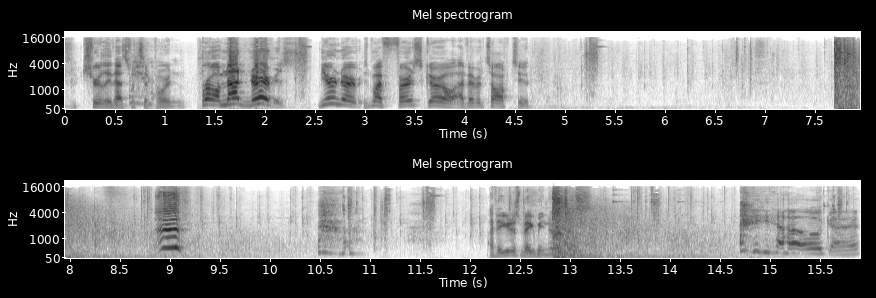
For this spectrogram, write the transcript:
Truly, that's what's important. Bro, I'm not nervous. You're nervous. It's my first girl I've ever talked to. I think you're just making me nervous. yeah, okay.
